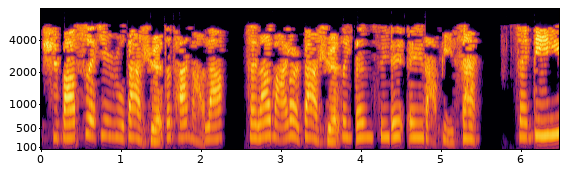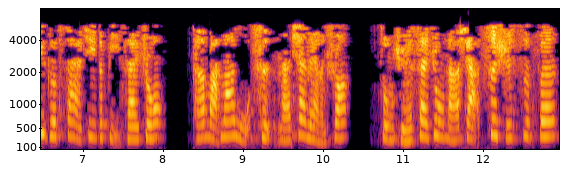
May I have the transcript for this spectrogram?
十八岁进入大学的塔马拉，在拉马尔大学的 NCAA 打比赛。在第一个赛季的比赛中，塔马拉五次拿下两双，总决赛中拿下四十四分，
